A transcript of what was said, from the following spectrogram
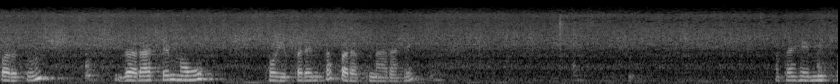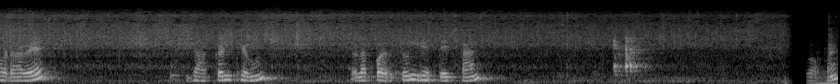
परतून जरासे मऊ होईपर्यंत परतणार आहे. आता हे मी थोडा वेळ झाकण ठेवून त्याला परतून घेते छान. आपण.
